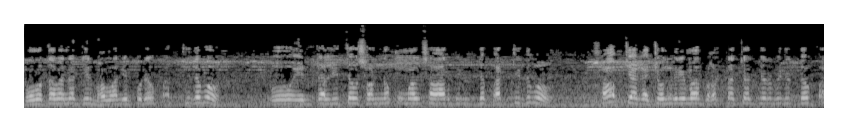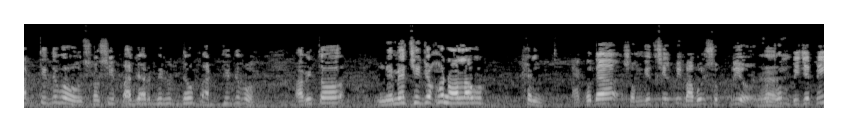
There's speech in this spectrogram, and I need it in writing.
মমতা ব্যানার্জির ভবানীপুরেও প্রার্থী দেব। ও এন্টালিতেও স্বর্ণকুমাল সাহার বিরুদ্ধে প্রার্থী দেব। সব জায়গায় চন্দ্রিমা ভট্টাচার্যের বিরুদ্ধেও প্রার্থী দেব। শশী পাজার বিরুদ্ধেও প্রার্থী দেব। আমি তো নেমেছি যখন অল আউট খেলতে একদা সংগীত শিল্পী বাবুল সুপ্রিয় প্রথম বিজেপি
